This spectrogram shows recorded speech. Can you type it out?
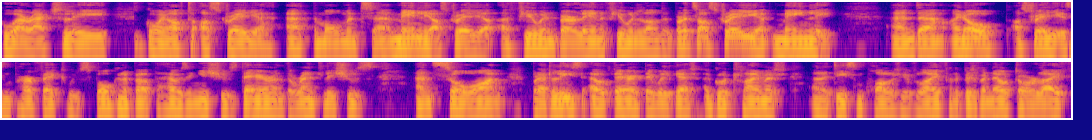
who are actually going off to Australia at the moment, uh, mainly Australia, a few in Berlin, a few in London, but it's Australia mainly. And um, I know Australia isn't perfect. We've spoken about the housing issues there and the rental issues and so on. But at least out there, they will get a good climate and a decent quality of life and a bit of an outdoor life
